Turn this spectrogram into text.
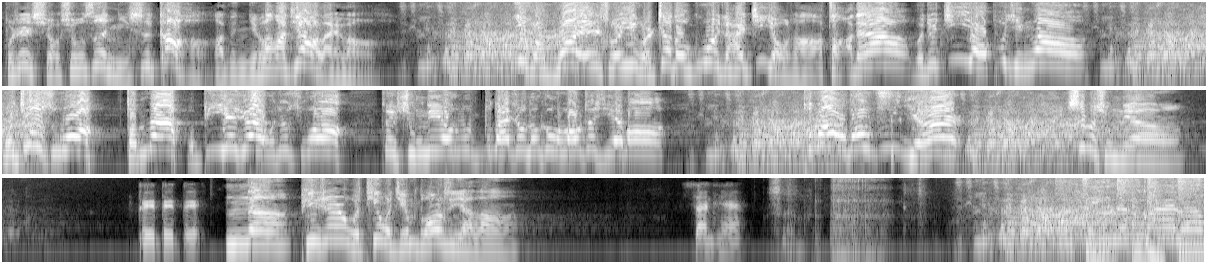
不是小羞涩，你是干啥的？你拉架来了？一会儿不让人说，一会儿这都过去了，还计较啥？咋的啊？我就计较不行啊！我就说怎么的？我毕业卷我就说了，这兄弟要不不难受，能跟我唠这些吗？他把我当自己人儿，是吧，兄弟？对对对，嗯呐，平时我听我节目多长时间了？三天。不停的快乐，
